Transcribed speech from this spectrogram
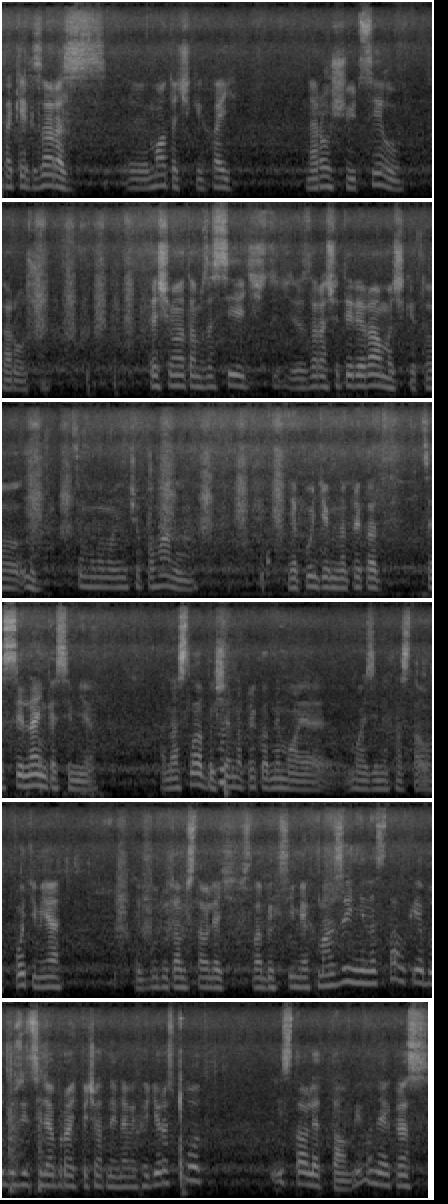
Так як зараз е, маточки хай нарощують силу хорошу. Те, що вона там засіє зараз 4 рамочки, то ну, в цьому немає нічого поганого. Я потім, наприклад, це сильненька сім'я, а на слабих ще, наприклад, немає магазинних наставок. Потім я як буду там ставляти в слабих сім'ях магазинні наставки, я буду звідсіля брати печатний на виході розплод і ставлять там. І вони якраз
